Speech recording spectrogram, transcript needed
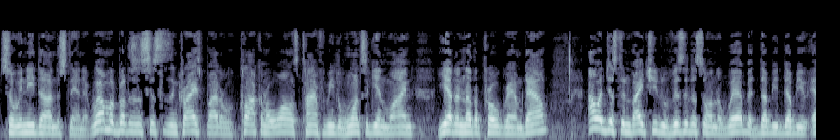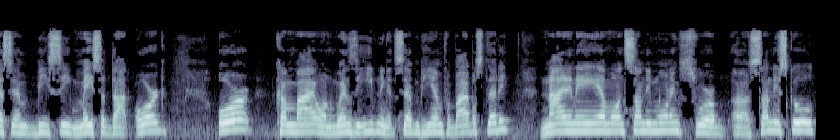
So we need to understand that. Well, my brothers and sisters in Christ, by the clock on the wall, it's time for me to once again wind yet another program down. I would just invite you to visit us on the web at www.smbcmesa.org or come by on Wednesday evening at 7 p.m. for Bible study, 9 a.m. on Sunday mornings for uh, Sunday school,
